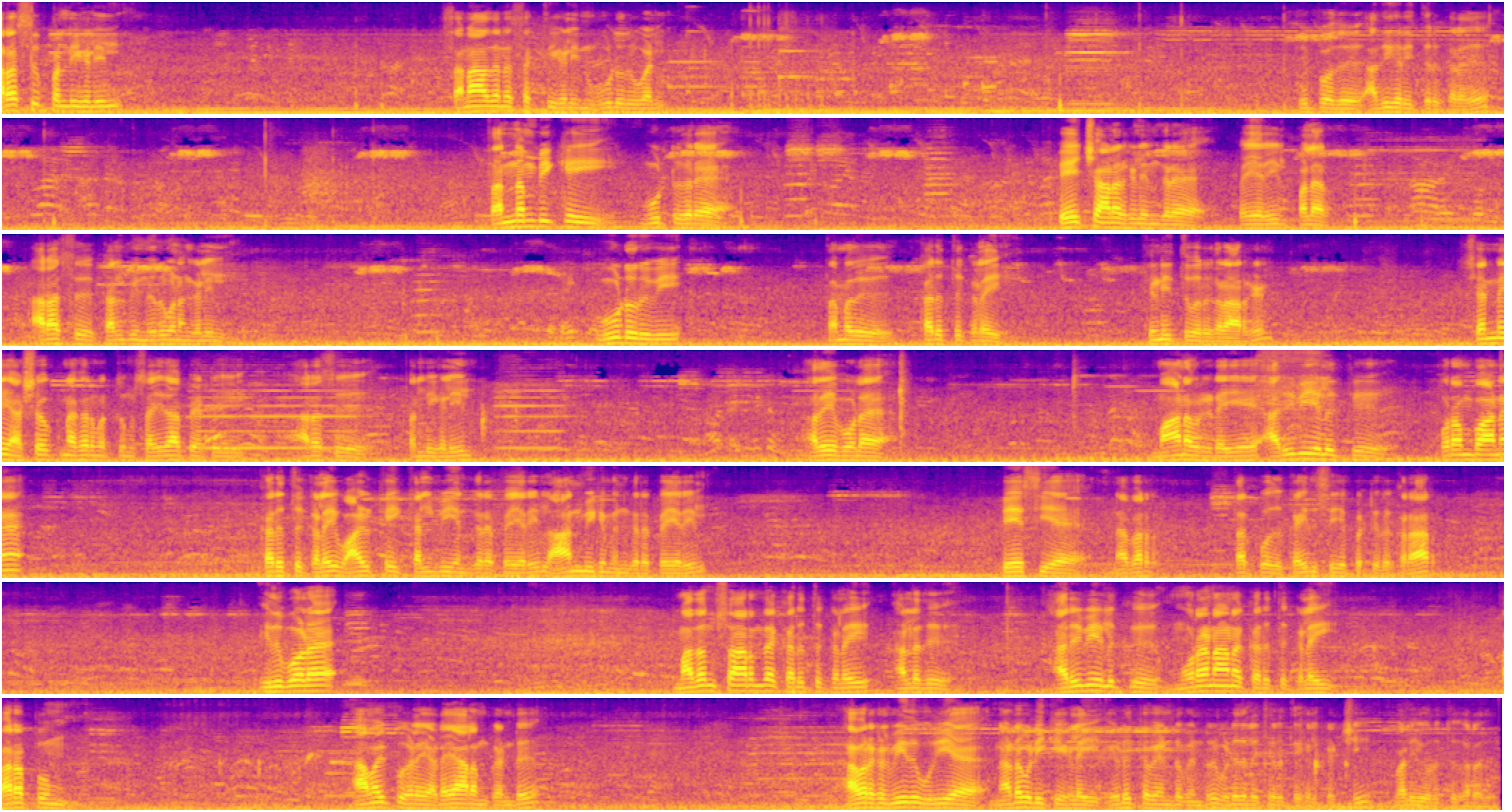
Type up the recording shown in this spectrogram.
அரசு பள்ளிகளில் சனாதன சக்திகளின் ஊடுருவல். இப்போது அதிகரித்திருக்கிறது. தன்னம்பிக்கை ஊட்டுகிற பேச்சாளர்கள் என்கிற பெயரில் பலர் அரசு கல்வி நிறுவனங்களில் ஊடுருவி தமது கருத்துக்களை திணித்து வருகிறார்கள். சென்னை அசோக் நகர் மற்றும் சைதாப்பேட்டை அரசு பள்ளிகளில் அதேபோல மாணவர்களிடையே அறிவியலுக்கு புறம்பான கருத்துக்களை வாழ்க்கை கல்வி என்கிற பெயரில் ஆன்மீகம் என்கிற பெயரில் பேசிய நபர் தற்போது கைது செய்யப்பட்டிருக்கிறார். இதுபோல மதம் சார்ந்த கருத்துக்களை அல்லது அறிவியலுக்கு முரணான கருத்துக்களை பரப்பும் அமைப்புகளை அடையாளம் கண்டு அவர்கள் மீது உரிய நடவடிக்கைகளை எடுக்க வேண்டும் என்று விடுதலை சிறுத்தைகள் கட்சி வலியுறுத்துகிறது.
